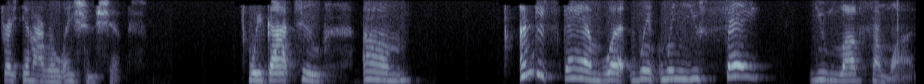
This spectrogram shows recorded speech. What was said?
straight in our relationships. We've got to um, understand what when when you say you love someone.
